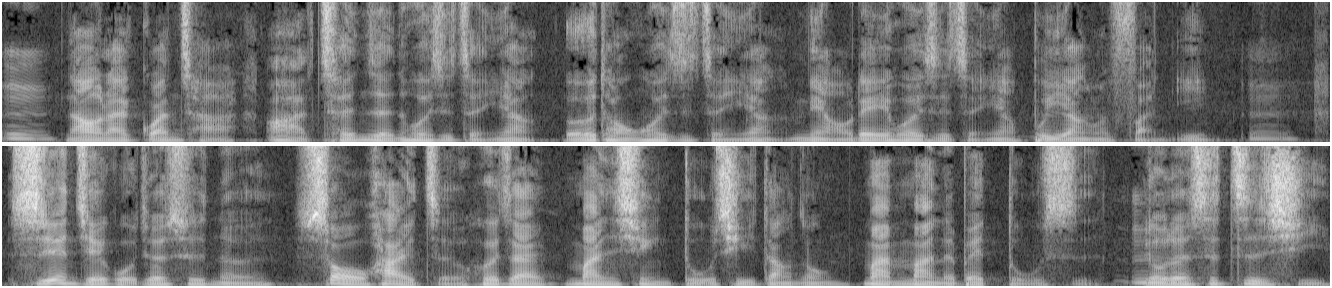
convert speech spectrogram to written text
嗯，然后来观察啊，成人会是怎样，儿童会是怎样，鸟类会是怎样，不一样的反应，嗯，实验结果就是呢，受害者会在慢性毒气当中慢慢的被毒死，有的是窒息。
